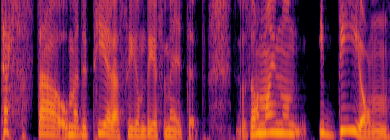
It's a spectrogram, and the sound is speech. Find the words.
testa och meditera, se om det är för mig typ. Så har man ju någon idé om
